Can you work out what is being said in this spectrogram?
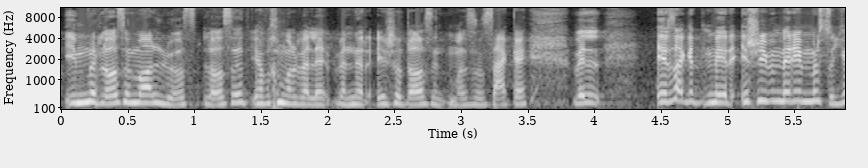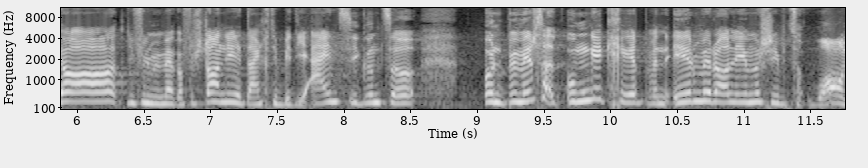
immer hören mal hören. Ich einfach mal, wenn ihr eh schon da sind, mal so sagen. Weil ihr sagt mir, ihr schreibt mir immer so, ja, ich fühle mich mega verstanden, ich denke, ich bin die Einzige und so. Und bei mir ist es halt umgekehrt, wenn ihr mir alle immer schreibt, so, wow,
